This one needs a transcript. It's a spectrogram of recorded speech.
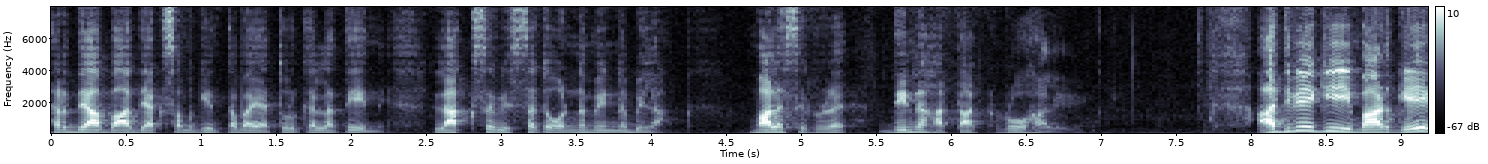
හෘදයාබාධයක් සමගින් තමයි ඇතුල් කරලා තියෙන්නේ. ලක්ෂ විස්සට ඔන්න මෙන්න බිලක්. මලසිරුර දින හතක් රෝහලේ. අධිවේගී මාර්ගයේ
